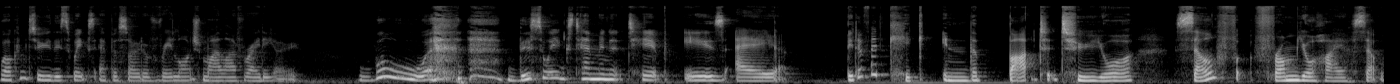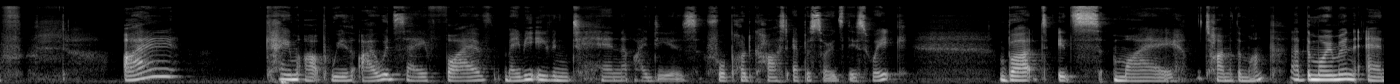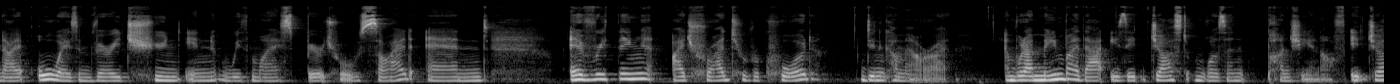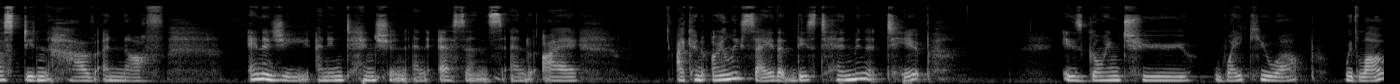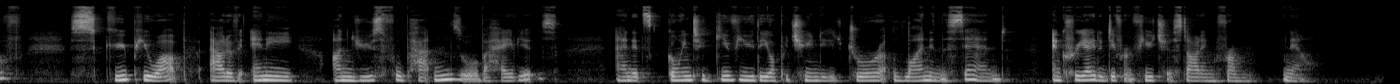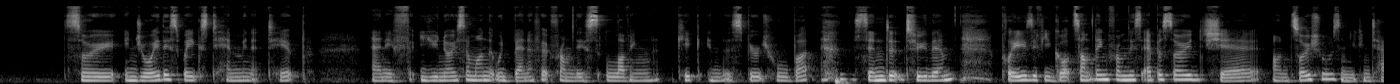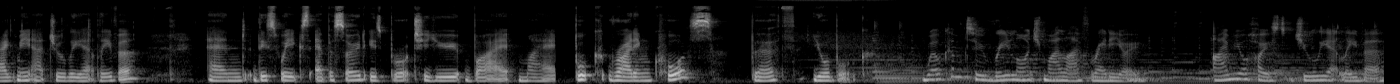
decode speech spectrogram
Welcome to this week's episode of Relaunch My Life Radio. Woo! this week's 10 minute tip is a bit of a kick in the butt to yourself from your higher self. I came up with, I would say, five, maybe even 10 ideas for podcast episodes this week but it's my time of the month at the moment, and I always am very tuned in with my spiritual side. And everything I tried to record didn't come out right. And what I mean by that is it just wasn't punchy enough. It just didn't have enough energy and intention and essence. And I I can only say that this 10 minute tip is going to wake you up with love, scoop you up out of any unuseful patterns or behaviors, and it's going to give you the opportunity to draw a line in the sand and create a different future starting from now. So, enjoy this week's 10 minute tip. And if you know someone that would benefit from this loving kick in the spiritual butt, send it to them. Please, if you got something from this episode, share on socials and you can tag me at Juliet Lever. And this week's episode is brought to you by my book writing course, Birth Your Book. Welcome to Relaunch My Life Radio. I'm your host, Juliet Lever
